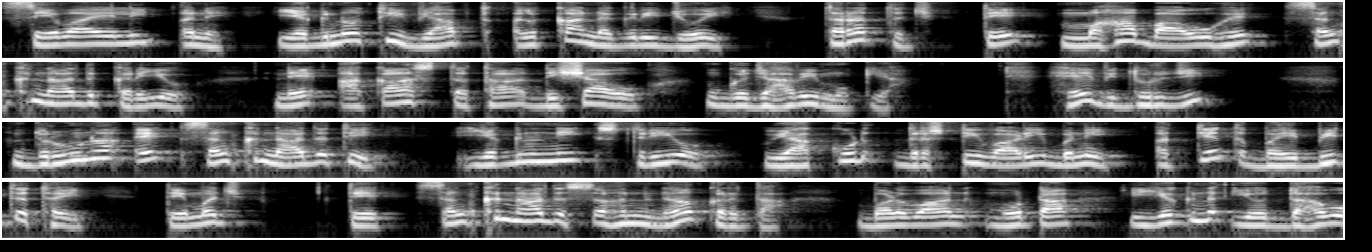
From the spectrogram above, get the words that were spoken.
સેવાયેલી અને યજ્ઞોથી વ્યાપ્ત અલકાનગરી જોઈ તરત જ તે મહાબાહુએ શંખનાદ કર્યો ને આકાશ તથા દિશાઓ ગુજાવી મૂક્યા. હે વિદુરજી, ધ્રુવના એ શંખનાદથી યજ્ઞની સ્ત્રીઓ વ્યાકુળ દ્રષ્ટિવાળી બની અત્યંત ભયભીત થઈ. તેમજ તે શંખનાદ સહન ન કરતા બળવાન મોટા યજ્ઞ યોદ્ધાઓ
